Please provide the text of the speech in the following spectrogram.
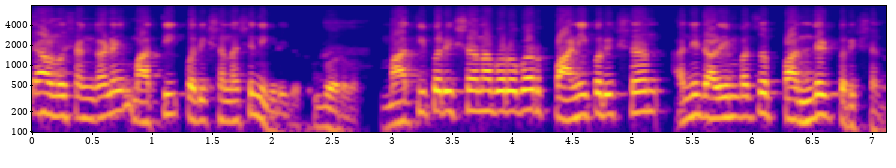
त्या अनुषंगाने माती परीक्षणाशी निगडीत येतो बरोबर. माती परीक्षणाबरोबर पाणी परीक्षण आणि डाळिंबाचं पानदेट परीक्षण.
